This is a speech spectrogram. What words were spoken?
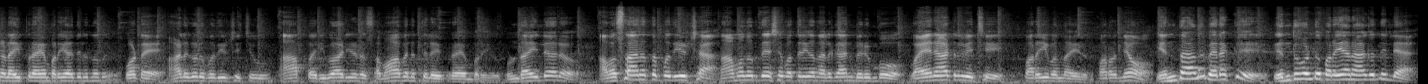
നിങ്ങൾ അഭിപ്രായം പറയാതിരുന്നത്? പോട്ടെ ആളുകൾ പ്രതീക്ഷിച്ചു. ആ പരിപാടിയുടെ സമാപനത്തിൽ അഭിപ്രായം പറയൂ. ഉണ്ടായില്ലല്ലോ അവസാനത്തെ പ്രതീക്ഷ നാമനിർദ്ദേശ പത്രിക നൽകാൻ വരുമ്പോ വയനാട്ടിൽ വെച്ച് പറയുമെന്നായിരുന്നു. പറഞ്ഞോ? എന്താണ് വിലക്ക്? എന്തുകൊണ്ട് പറയാനാകുന്നില്ല?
